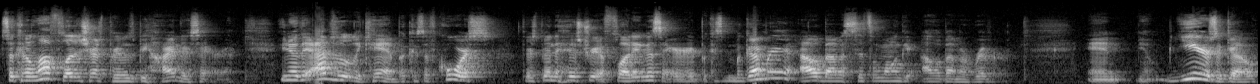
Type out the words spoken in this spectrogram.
So, can a lot of flood insurance premiums be in this area? You know, they absolutely can, because of course, there's been a history of flooding in this area because Montgomery, Alabama sits along the Alabama River. And you know, years ago,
